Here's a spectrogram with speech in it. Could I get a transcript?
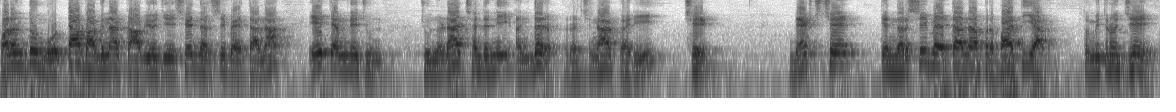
પરંતુ મોટા ભાગના કાવ્યો જે છે નરસિંહ મહેતાના, એ તેમને ઝૂલણા છંદની અંદર રચના કરી છે. નેક્સ્ટ છે કે નરસિંહ મહેતાના પ્રભાતિયા. તો મિત્રો, જે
